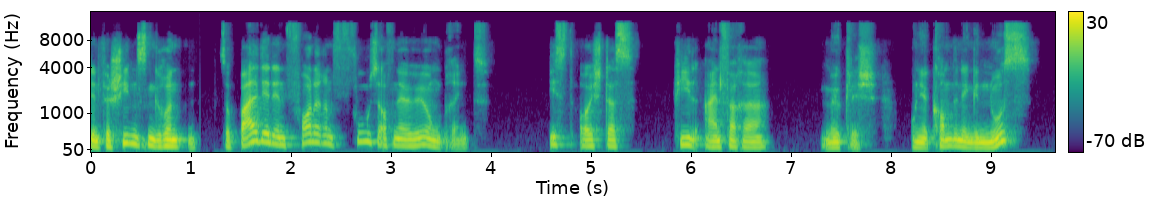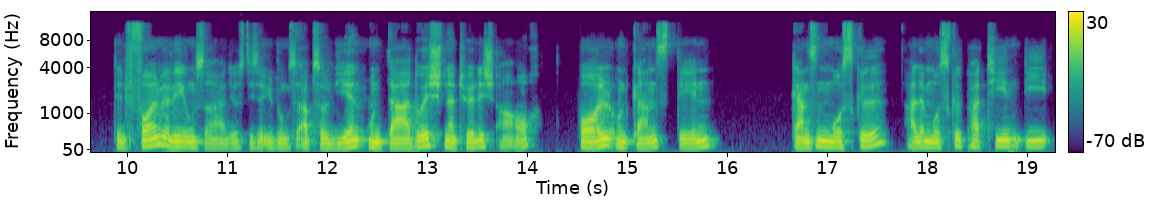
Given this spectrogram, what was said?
den verschiedensten Gründen. Sobald ihr den vorderen Fuß auf eine Erhöhung bringt, ist euch das viel einfacher möglich. Und ihr kommt in den Genuss, den vollen Bewegungsradius dieser Übung zu absolvieren und dadurch natürlich auch voll und ganz den ganzen Muskel, alle Muskelpartien, die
